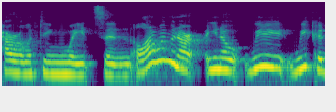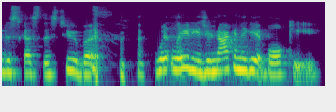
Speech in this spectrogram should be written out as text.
powerlifting weights. And a lot of women are, you know, we we could discuss this too, but with ladies, you're not going to get bulky.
